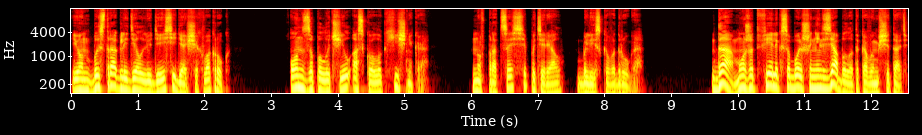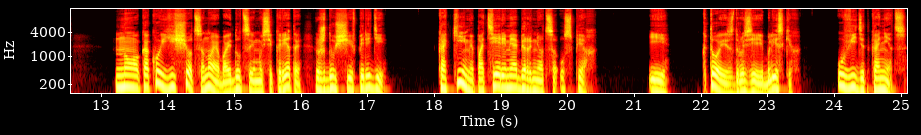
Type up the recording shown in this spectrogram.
и он быстро оглядел людей, сидящих вокруг. Он заполучил осколок хищника, но в процессе потерял близкого друга. Да, может, Феликса больше нельзя было таковым считать, но какой еще ценой обойдутся ему секреты, ждущие впереди? Какими потерями обернется успех? И кто из друзей и близких увидит конец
